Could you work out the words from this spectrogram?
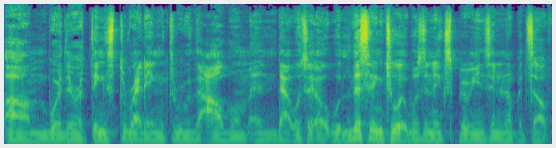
Um, where there are things threading through the album, and that was uh, listening to it was an experience in and of itself.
